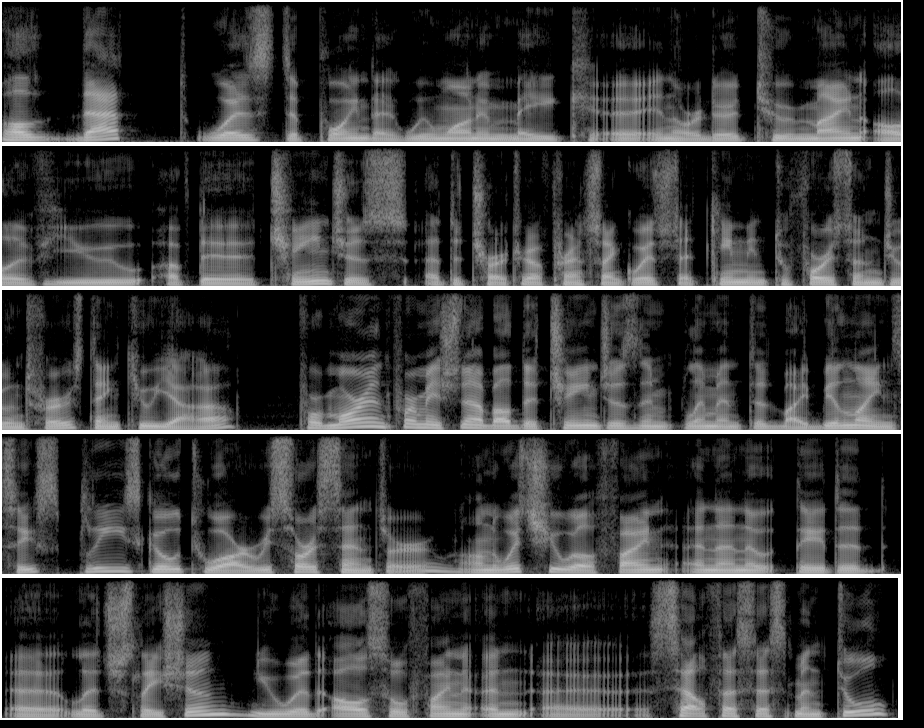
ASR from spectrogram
Well, that was the point that we want to make uh, in order to remind all of you of the changes at the Charter of French Language that came into force on June 1st. Thank you, Iara. For more information about the changes implemented by Bill 96, please go to our resource center, on which you will find an annotated uh, legislation. You would also find a uh, self assessment tool,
